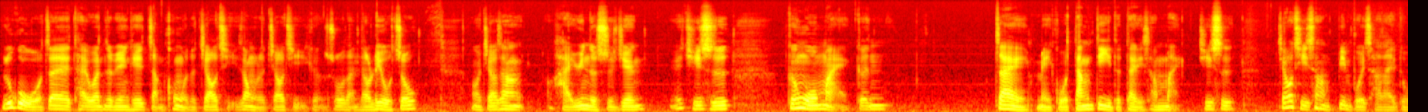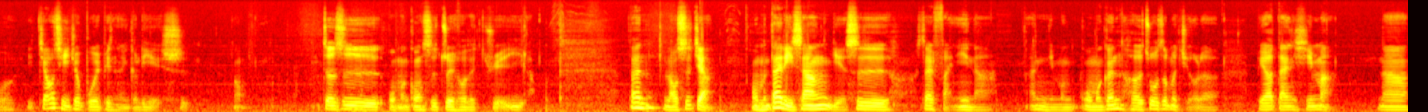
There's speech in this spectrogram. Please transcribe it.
如果我在台湾这边可以掌控我的交期，让我的交期可能缩短到六周，哦，加上海运的时间，诶，其实跟我买跟在美国当地的代理商买，其实交期上并不会差太多，交期就不会变成一个劣势。哦，这是我们公司最后的决议了。但老实讲，我们代理商也是在反映啊，啊，你们我们跟合作这么久了，不要担心嘛，那。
